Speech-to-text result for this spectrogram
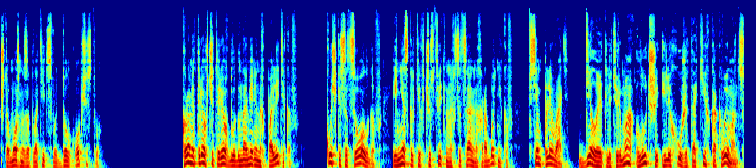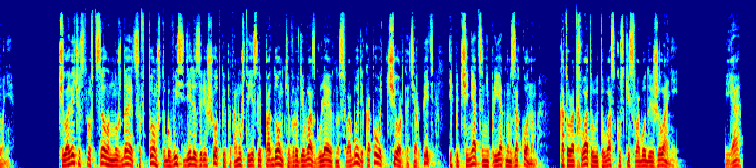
Что можно заплатить свой долг обществу? Кроме трех-четырех благонамеренных политиков, кучки социологов и нескольких чувствительных социальных работников, всем плевать, делает ли тюрьма лучше или хуже таких, как вы, Мансони. Человечество в целом нуждается в том, чтобы вы сидели за решеткой, потому что если подонки вроде вас гуляют на свободе, какого черта терпеть и подчиняться неприятным законам, которые отхватывают у вас куски свободы и желаний? Я?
